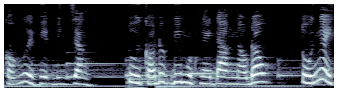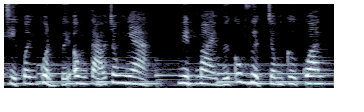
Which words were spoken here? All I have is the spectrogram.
Có người biện minh rằng, tôi có được đi một ngày đàng nào đâu. Tối ngày chỉ quanh quẩn với ông táo trong nhà, miệt mài với công việc trong cơ quan,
